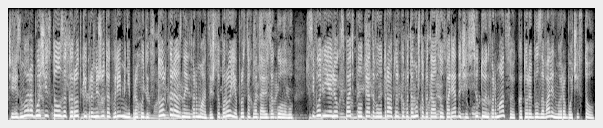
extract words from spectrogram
Через мой рабочий стол за короткий промежуток времени проходит столько разной информации, информации, что порой я просто хватаюсь за голову. Сегодня я лег спать полпятого утра только потому, что пытался упорядочить всю ту информацию, которой был завален мой рабочий стол.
